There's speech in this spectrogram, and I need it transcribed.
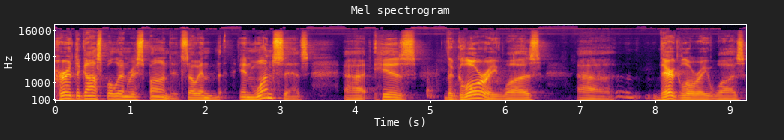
heard the gospel and responded? So, in, in one sense, uh, his, the glory was, uh, their glory was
